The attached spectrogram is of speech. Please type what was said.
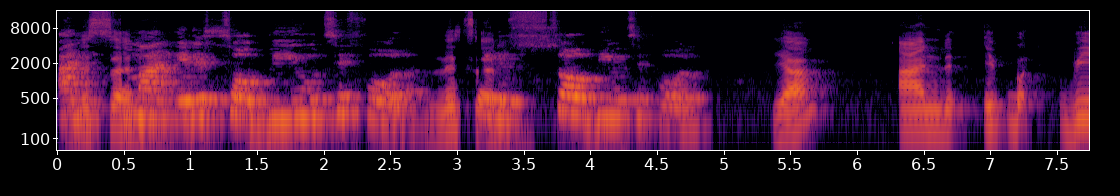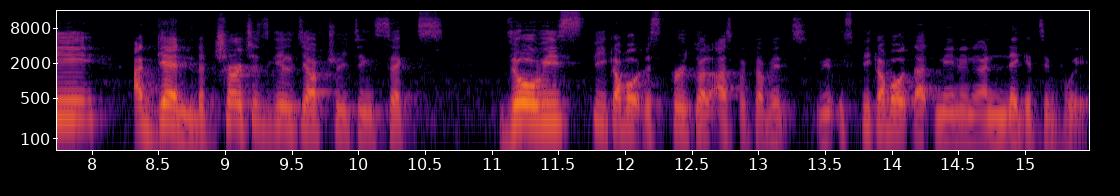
and listen, man, it is so beautiful. Listen, it is so beautiful. Yeah, and if but we again, the church is guilty of treating sex. Though we speak about the spiritual aspect of it, we speak about that meaning in a negative way.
